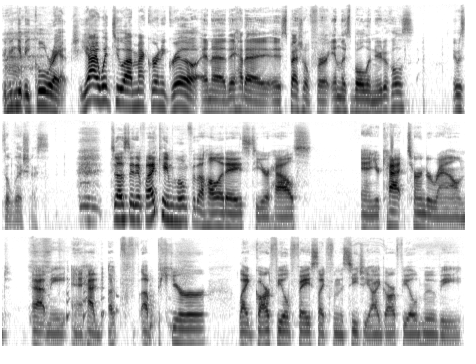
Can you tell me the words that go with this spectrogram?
If you can get me cool ranch. yeah, I went to uh, Macaroni Grill and uh, they had a, a special for endless bowl of noodles. It was delicious. Justin, if I came home for the holidays to your house, and your cat turned around at me and had a, a pure, like Garfield face, like from the CGI Garfield movie,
